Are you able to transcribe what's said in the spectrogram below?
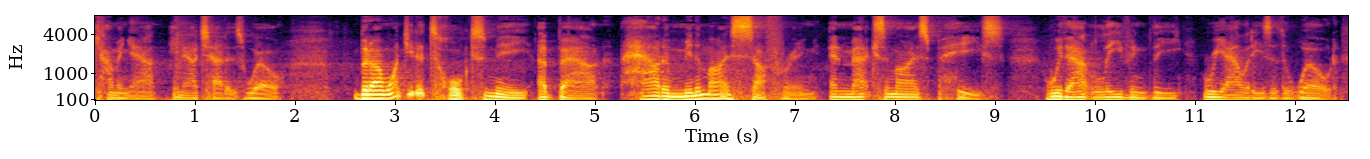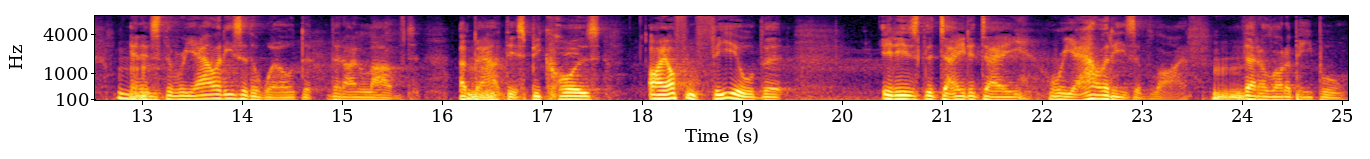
coming out in our chat as well. But I want you to talk to me about how to minimize suffering and maximize peace without leaving the realities of the world. Mm. And it's the realities of the world that, that I loved about mm. this because I often feel that it is the day to day realities of life mm. that a lot of people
